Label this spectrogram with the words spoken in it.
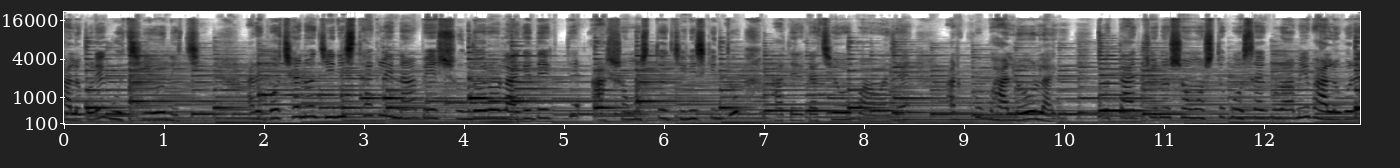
ভালো করে গুছিয়েও নিচ্ছি। আর গোছানো জিনিস থাকলে না বেশ সুন্দরও লাগে দেখতে, আর সমস্ত জিনিস কিন্তু হাতের কাছেও পাওয়া যায়, আর খুব ভালোও লাগে। তো তার জন্য সমস্ত পোশাকগুলো আমি ভালো করে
